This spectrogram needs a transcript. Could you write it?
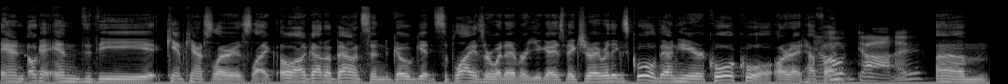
and okay, and the camp counselor is like, "Oh, I gotta bounce and go get supplies or whatever. You guys make sure everything's cool down here. Cool, cool. All right, have fun. Don't die. Um,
